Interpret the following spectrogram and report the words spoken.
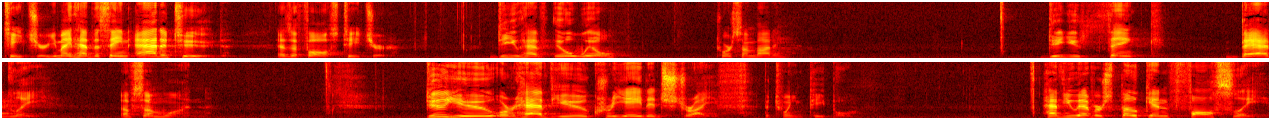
teacher. You might have the same attitude as a false teacher. Do you have ill will towards somebody? Do you think badly of someone? Do you or have you created strife between people? Have you ever spoken falsely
